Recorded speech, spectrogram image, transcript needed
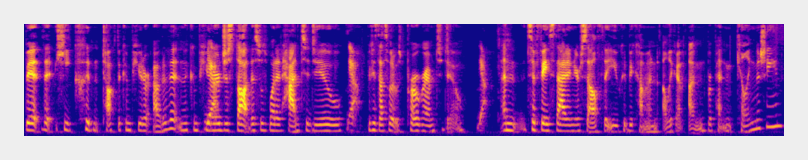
bit that he couldn't talk the computer out of it, and the computer Yeah. just thought this was what it had to do. Yeah. because that's what it was programmed to do. Yeah. and to face that in yourself that you could become an like an unrepentant killing machine.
